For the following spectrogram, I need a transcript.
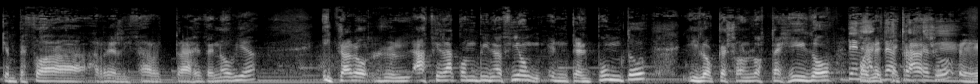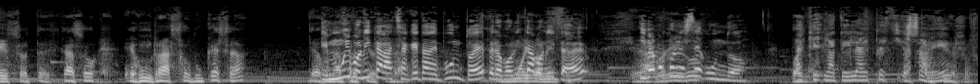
que empezó a, a realizar trajes de novia. Y claro, hace la combinación entre el punto y lo que son los tejidos. De pues la- en del este caso, eso, en este caso es un raso duquesa. que Es muy bonita la chaqueta de punto, ¿eh? Pero bonita, bonita. bonita, ¿eh? Y vamos con el segundo. Bueno, es que la tela es preciosa, es ¿eh? precioso.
